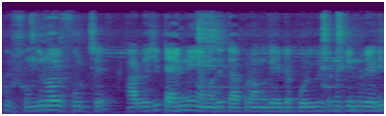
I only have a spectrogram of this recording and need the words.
খুব সুন্দরভাবে ফুটছে। আর বেশি টাইম নেই আমাদের, তারপর আমাদের এটা পরিবেশনের জন্য রেডি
